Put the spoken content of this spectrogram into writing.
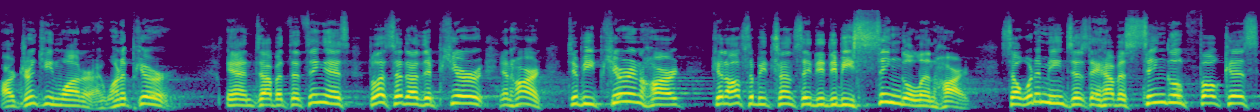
our drinking water. I want it pure. And uh, but the thing is, blessed are the pure in heart. To be pure in heart can also be translated to be single in heart. So what it means is they have a single focus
